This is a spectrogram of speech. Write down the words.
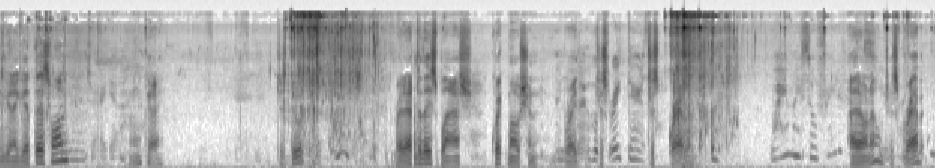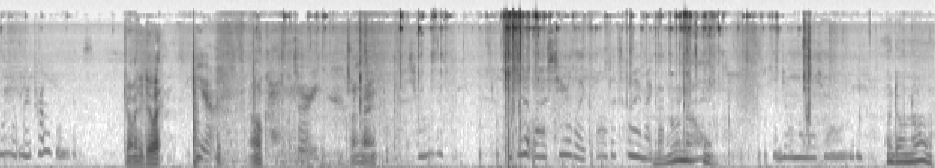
You gonna get this one? Gonna try. Yeah. Okay. Just do it. Right after they splash, quick motion. I Right, just right there. just grab them. Why am I so afraid of it? I don't know, year? just grab it. don't know what my problem is. Do you want me to do it? Yeah. Okay, Sorry. it's all right. What's wrong with me? I did it last year, like all the time. I I got don't know. I don't know what's wrong with me. I don't know.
